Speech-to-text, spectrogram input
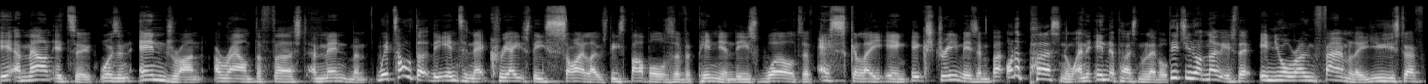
it amounted to was an end run around the First Amendment. We're told that the internet creates these silos, these bubbles of opinion, these worlds of escalating extremism. But on a personal and interpersonal level, did you not notice that in your own family you used to have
